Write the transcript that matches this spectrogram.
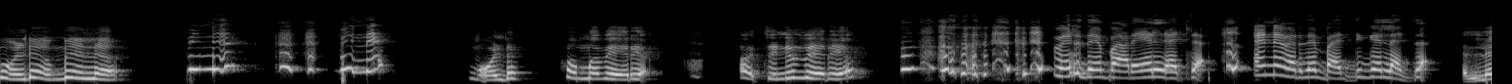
മോളുടെ അമ്മയല്ല. മോളുടെ അമ്മ വേറെയാ അച്ഛനും വേറെയാ. വെറുതെ പറയല്ല എന്നെ വെറുതെ പറ്റിക്കല്ല അല്ല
